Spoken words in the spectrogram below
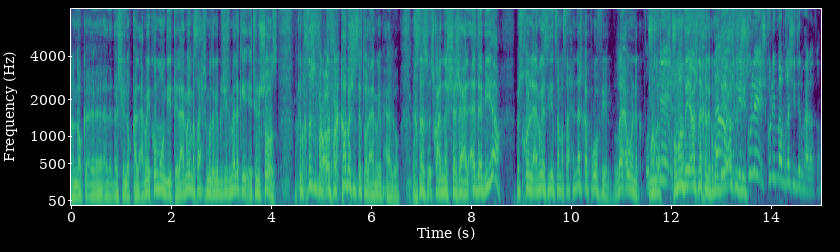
دونك آه، هذا الشيء اللي وقع العامري comme on dit العامري ما صلحش مدرب الجيش الملكي est une chose ولكن ما خصناش نفرعوا الفرقة باش نصيفطوا العامري بحاله خصنا تكون عندنا الشجاعة الأدبية باش تقول للعامري سيدي انت ما صالحناش ك profil. الله يعاونك. وما نضيعوش الله يخليك وما نضيعوش الجيش. شكون اللي شكون اللي ما بغاش يدير بحال هكا؟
